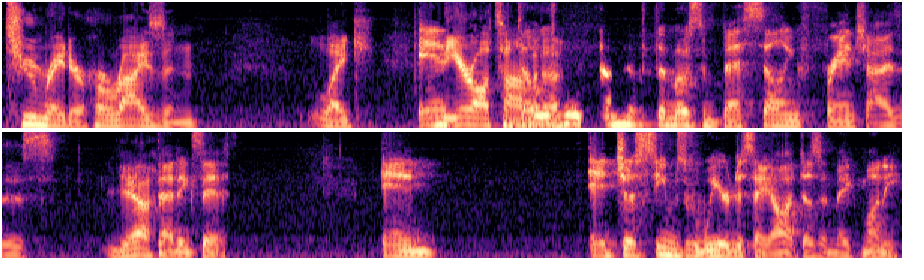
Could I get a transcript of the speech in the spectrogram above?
Tomb Raider, Horizon, like and Nier Automata. Those are some of the most best-selling franchises yeah, that exist, and it just seems weird to say, "Oh, it doesn't make money."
